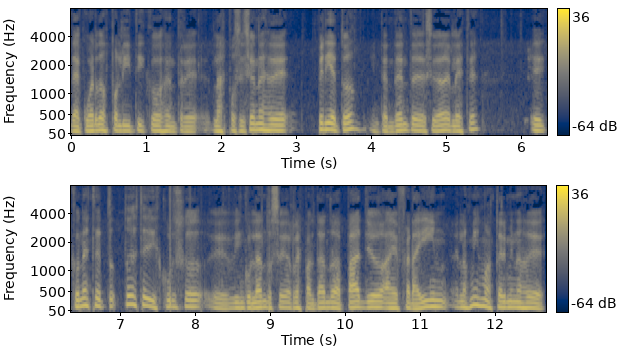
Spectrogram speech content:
de acuerdos políticos entre las posiciones de Prieto, intendente de Ciudad del Este, eh, con este todo este discurso eh, vinculándose, respaldando a Payo, a Efraín, en los mismos términos de,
